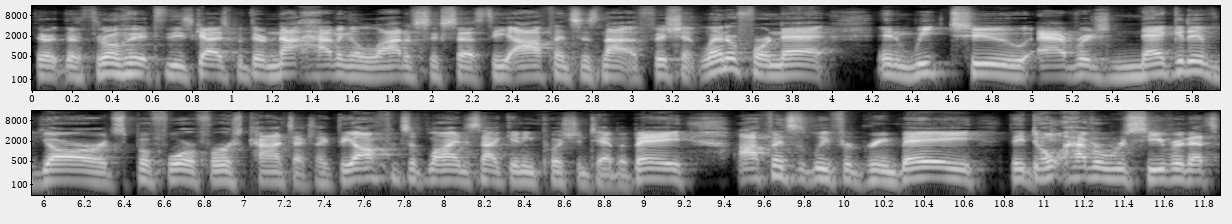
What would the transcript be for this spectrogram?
They're, they're throwing it to these guys, but they're not having a lot of success. The offense is not efficient. Leonard Fournette in week two averaged negative yards before first contact. Like the offensive line is not getting pushed in Tampa Bay. Offensively for Green Bay, they don't have a receiver that's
